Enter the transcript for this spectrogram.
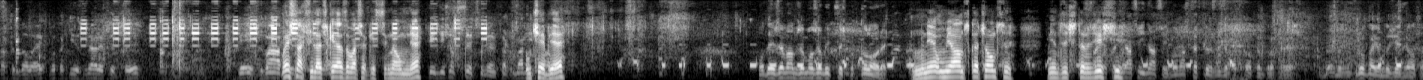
na ten dołek, bo taki jest w miarę czysty. 5, 2, Weź na chwileczkę, ja zobaczę jaki jest sygnał u mnie. 53 w sumie. Taki bardziej U ciebie. Podejrzewam, że może być coś pod kolorek. Mnie miałem skaczący między 40. Inaczej, inaczej, bo masz stewkę już widzę pod kątem trochę, wiesz. Zrównaj ją do ziemi, o to.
